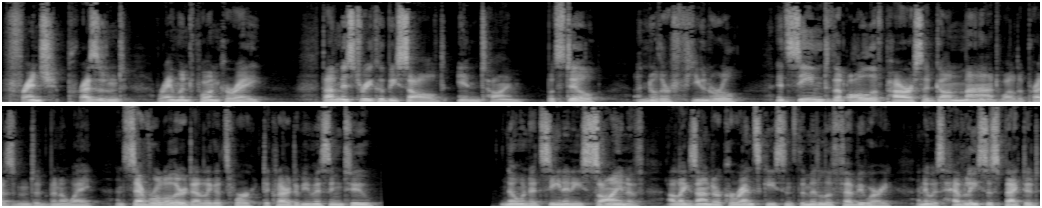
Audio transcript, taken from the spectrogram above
French president, Raymond Poincaré. That mystery could be solved in time, but still, another funeral? It seemed that all of Paris had gone mad while the president had been away, and several other delegates were declared to be missing too. No one had seen any sign of Alexander Kerensky since the middle of February, and it was heavily suspected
